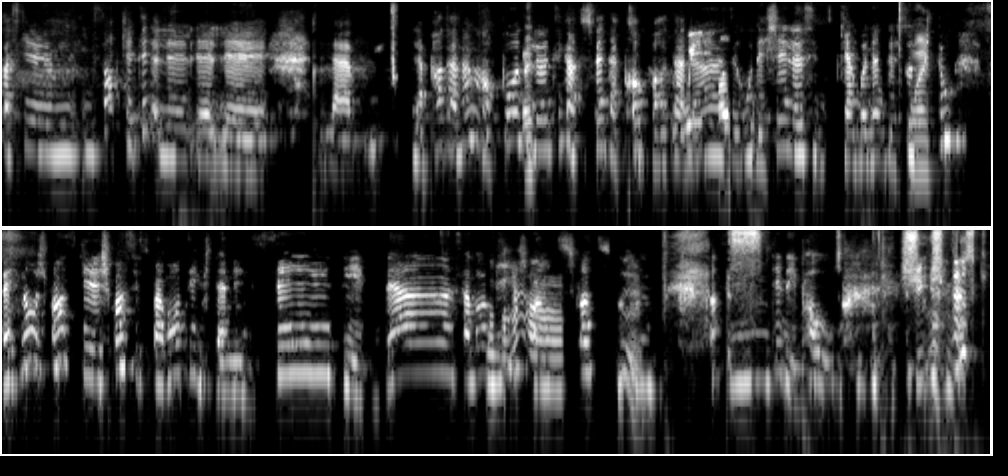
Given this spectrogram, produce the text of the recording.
parce que euh, il me semble que tu sais, le, le, le- la, la pâte à dents en poudre, là, tu sais, quand tu fais ta propre pâte à Oui. zéro déchet, là, c'est du bicarbonate de soude Ouais. et tout. Que non, je pense que je pense que c'est super bon, tu sais, vitamine C, tes dents, ça va bien. Je pense, je pense, je pense que c'est l'immunité des pauvres. Je suis, je suis plus.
